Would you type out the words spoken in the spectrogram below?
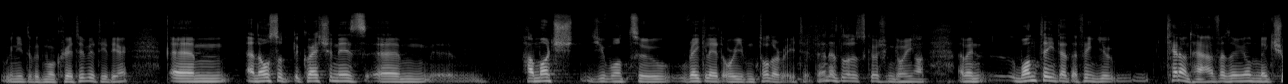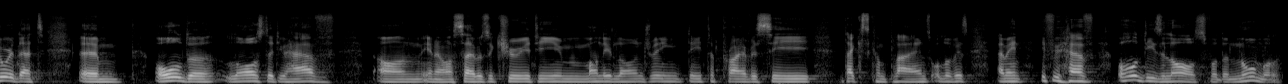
we need a bit more creativity there. Um, and also the question is, um, how much you want to regulate or even tolerate it? And there's a lot of discussion going on. I mean, one thing that I think you cannot have is you make sure that um, all the laws that you have on, you know, cybersecurity, money laundering, data privacy, tax compliance, all of this. I mean, if you have all these laws for the normal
